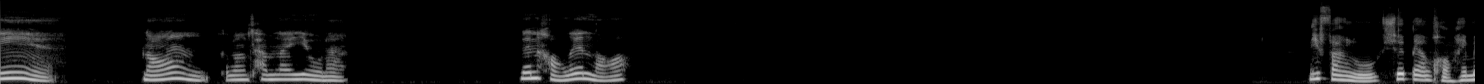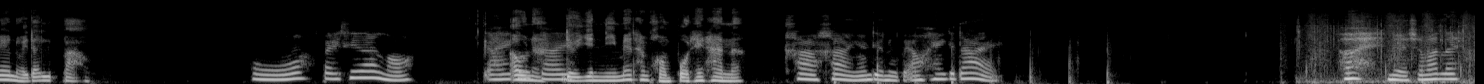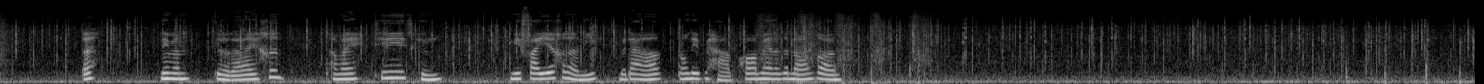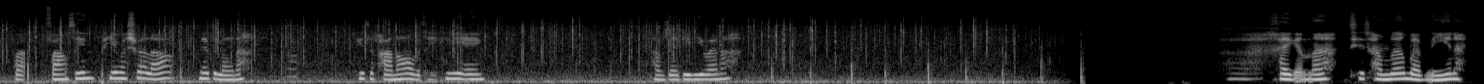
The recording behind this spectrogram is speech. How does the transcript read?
นี่ น้องกำลังทำอะไรอยู่น่ะ เล่นของเล่นเหรอ นี่ฟางหรูช่วยไปเอาของให้แม่หน่อยได้หรือเปล่า โห ไปที่นั่นเหรอ ไกลเอาก็นะไกลเดี๋ยวเย็นนี้แม่ทำของโปรดให้ทานนะ ค่ะค่ะงั้นเดี๋ยวหนูไปเอาให้ก็ได้ เฮ้ย เหนื่อยชะมัดเลย เอ๊ะ นี่มันเกิดอะไรขึ้น ทำไมที่นี่ถึงมีไฟเยอะขนาดนี้ ไม่ได้แล้ว ต้องรีบไปหาพ่อแม่แล้วก็น้องก่อน ฟฟังซินพี่มาช่วยแล้ว ไม่เป็นไรนะ พี่จะพาน้องออกไปจากที่นี่เอง ทำใจดีๆไว้นะใครกันนะ ที่ทำเรื่องแบบนี้นะ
